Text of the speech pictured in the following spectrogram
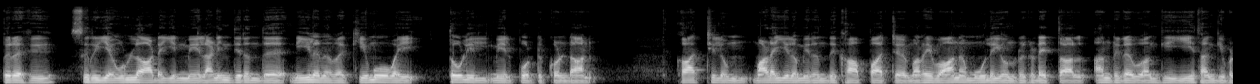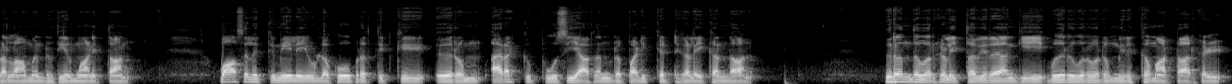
பிறகு சிறிய உள்ளாடையின் மேல் அணிந்திருந்த நீல நிற கிமோவை தோளில் மேல் போட்டுக்கொண்டான் காற்றிலும் மழையிலும் இருந்து காப்பாற்ற மறைவான மூலை ஒன்று கிடைத்தால் அன்றிரவு அங்கேயே தங்கிவிடலாம் என்று தீர்மானித்தான். வாசலுக்கு மேலேயுள்ள கோபுரத்திற்கு ஏறும் அரக்கு பூசி அகன்ற படிக்கட்டுகளை கண்டான். இறந்தவர்களைத் தவிர அங்கே வேறு ஒருவரும் இருக்க மாட்டார்கள்.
